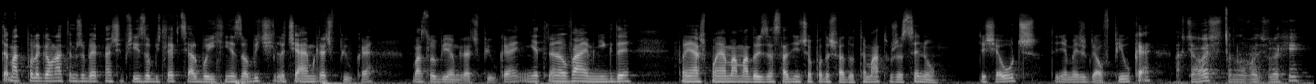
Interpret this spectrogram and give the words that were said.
Temat polegał na tym, żeby jak najszybciej zrobić lekcje albo ich nie zrobić. Leciałem grać w piłkę. Bardzo lubiłem grać w piłkę. Nie trenowałem nigdy, ponieważ moja mama dość zasadniczo podeszła do tematu, że synu, ty się ucz, ty nie będziesz grał w piłkę. A chciałeś trenować w Lechii?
